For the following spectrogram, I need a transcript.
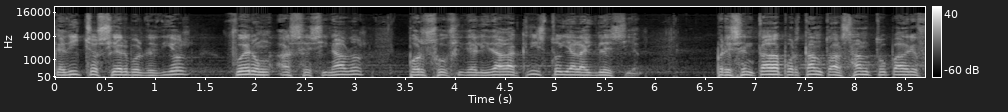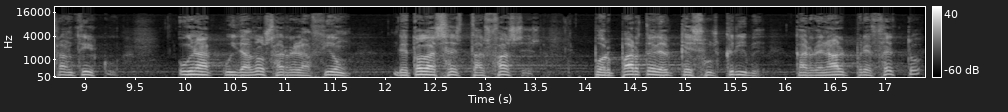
que dichos siervos de Dios fueron asesinados por su fidelidad a Cristo y a la Iglesia. Presentada, por tanto, al Santo Padre Francisco una cuidadosa relación de todas estas fases por parte del que suscribe cardenal prefecto,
